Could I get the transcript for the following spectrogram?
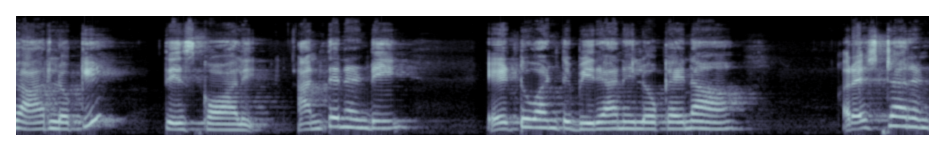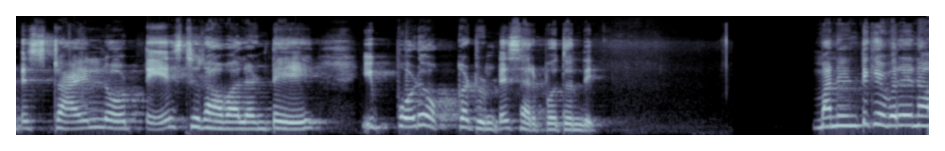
జార్లోకి తీసుకోవాలి. అంతేనండి ఎటువంటి బిర్యానీలోకైనా రెస్టారెంట్ స్టైల్లో టేస్ట్ రావాలంటే ఈ పొడి ఒక్కటి ఉంటే సరిపోతుంది. మన ఇంటికి ఎవరైనా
